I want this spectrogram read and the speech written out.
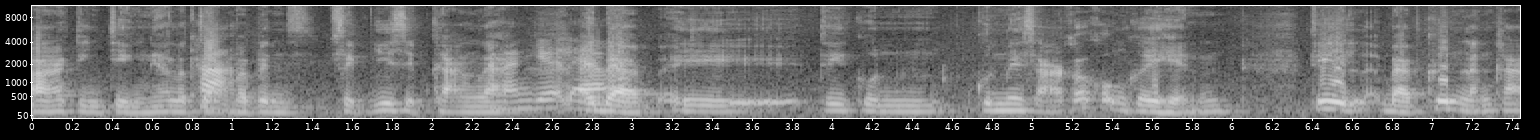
ปาร์คจริงๆเนี่ยเราจัดค่ะมาเป็น 10 20 ครั้งแล้วอันนั้นเยอะแล้วไอ้แบบไอ้ ที่คุณคุณเมษาก็คงเคยเห็น ที่แบบขึ้นหลังคา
